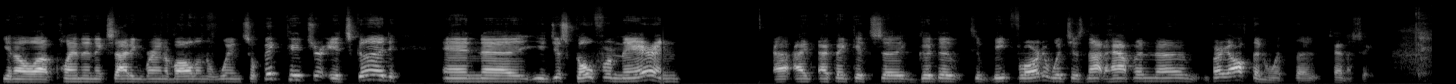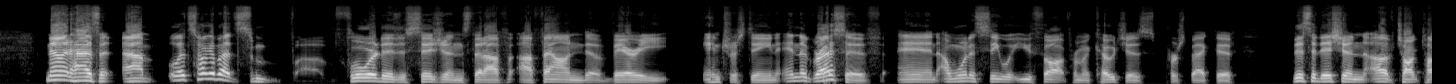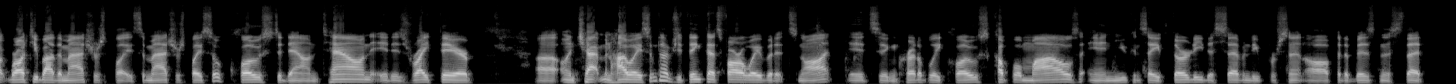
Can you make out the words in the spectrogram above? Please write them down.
you know, uh, playing an exciting brand of ball and the win. So big picture, it's good, and uh, you just go from there. And I, I think it's uh, good to, to beat Florida, which has not happened uh, very often with Tennessee. No, it hasn't. Um, let's talk about some uh, Florida decisions that I've I found uh, very interesting and aggressive. And I want to see what you thought from a coach's perspective. This edition of Chalk Talk brought to you by the Mattress Place. The Mattress Place, so close to downtown. It is right there uh, on Chapman Highway. Sometimes you think that's far away, but it's not. It's incredibly close, couple miles, and you can save 30 to 70% off at a business that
